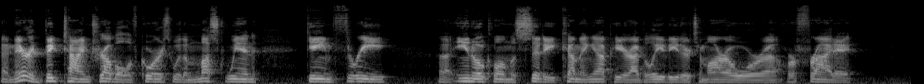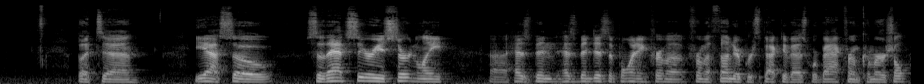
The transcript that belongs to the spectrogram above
and they're in big time trouble, of course, with a must win game three uh, in Oklahoma City coming up here, I believe, either tomorrow or, uh, or Friday. But uh, yeah, so so that series certainly uh, has been has been disappointing from a from a Thunder perspective as we're back from commercial.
